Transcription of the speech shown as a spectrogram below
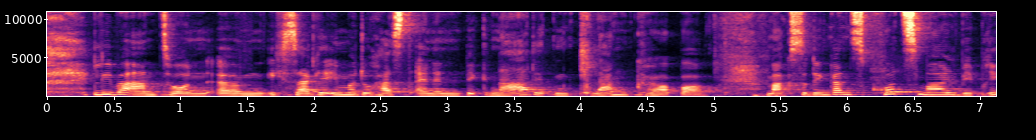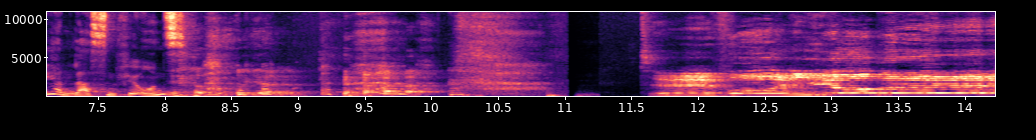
Lieber Anton, ähm, ich sage ja immer, du hast einen begnadeten Klangkörper. Magst du den ganz kurz mal vibrieren lassen für uns? Ja, super gerne. Te voglio bene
